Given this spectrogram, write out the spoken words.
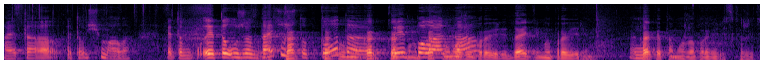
а это, это очень мало. Это, это уже значит, как, что кто-то как, как, предполагал... Как мы можем проверить? Дайте, мы проверим. Ну, как это можно проверить, скажите?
